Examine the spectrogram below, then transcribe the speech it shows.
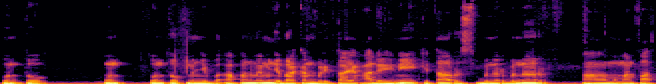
untuk un- untuk menyebar apa namanya menyebarkan berita yang ada ini kita harus benar-benar uh, memanfaat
